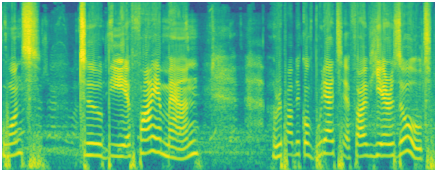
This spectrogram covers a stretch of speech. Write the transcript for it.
wants to be a fireman, Republic of Buryatia, five years old.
